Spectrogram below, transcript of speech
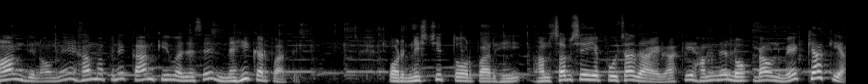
आम दिनों में हम अपने काम की वजह से नहीं कर पाते। और निश्चित तौर पर ही हम सबसे ये पूछा जाएगा कि हमने लॉकडाउन में क्या किया?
